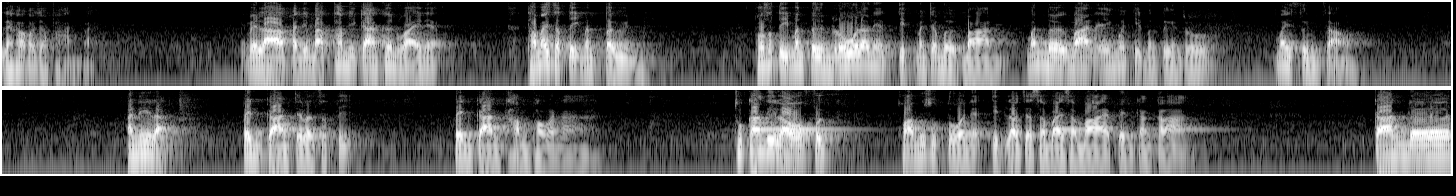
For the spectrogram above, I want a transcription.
แล้วเขาก็จะผ่านไป เวลาปฏิบัติถ้ามีการเคลื่อนไหวเนี่ยทำให้สติมันตื่น พอสติมันตื่นรู้แล้วเนี่ย จิตมันจะเบิกบาน มันเบิกบานเองเมื่อจิตมันตื่นรู้ ไม่ซึมเศร้า อันนี้แหละเป็นการเจริญสติ เป็นการทำภาวนา ทุกครั้งที่เราฝึกความรู้สึกตัวเนี่ย จิตเราจะสบายสบายเป็นกลางกลางการเดิน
